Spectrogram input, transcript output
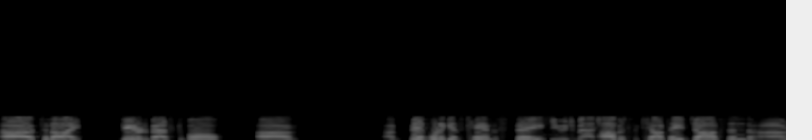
uh, tonight, Gators basketball. Um, a big one against Kansas State. Huge matchup. Obviously, Keyontae Johnson uh,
